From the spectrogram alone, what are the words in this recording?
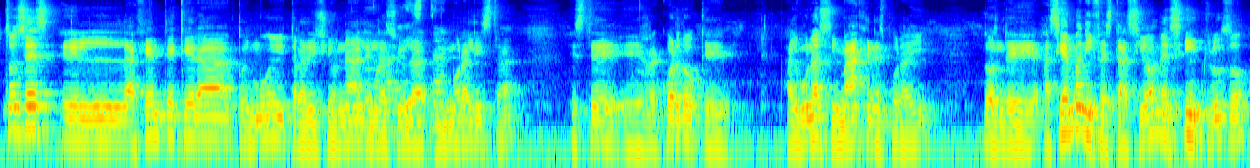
Entonces, la gente que era pues muy tradicional en la ciudad, muy moralista, este, eh, recuerdo que algunas imágenes por ahí donde hacían manifestaciones, incluso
